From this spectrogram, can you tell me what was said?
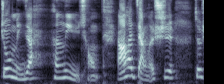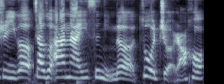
中文名叫亨利与琼。然后他讲的是，就是一个叫做阿纳伊斯宁的作者，然后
